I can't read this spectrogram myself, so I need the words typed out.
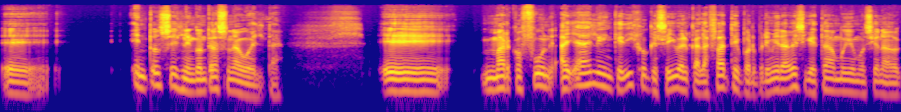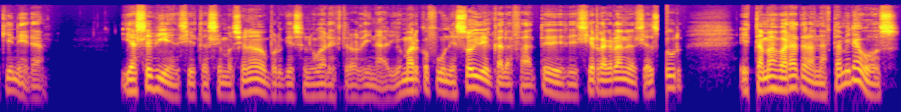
Eh, entonces le encontrás una vuelta. Eh, Marco Fun, hay alguien que dijo que se iba al Calafate por primera vez y que estaba muy emocionado. ¿Quién era? Y haces bien si estás emocionado porque es un lugar extraordinario. Marco Funes, soy del Calafate, desde Sierra Grande hacia el sur. Está más barata la nafta. Mira vos.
